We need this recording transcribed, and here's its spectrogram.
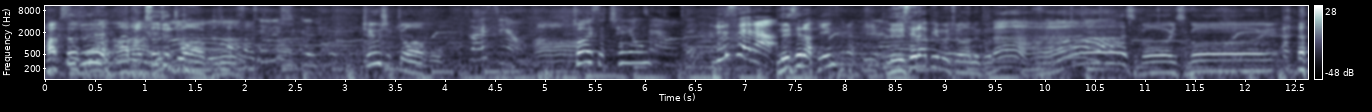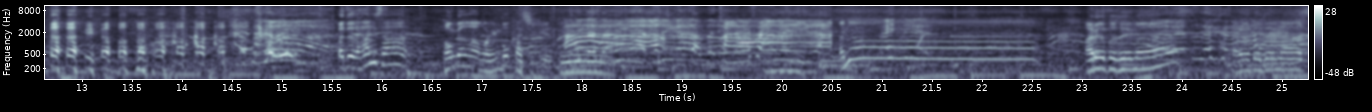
박서준. 아 박서준 좋아하고 재우씨급. 최우식 좋아하고 좋아했어요. 트와이스 채영 아. 르세라. 르세라핌? 르세라핌을 좋아하는구나. 아, 스고이 스고이. 하여튼 항상 건강하고 행복하시길 아, 아리가 아리가 감사합니다 안녕 아리가토 고자이마스. 아리가토 고자이마스.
